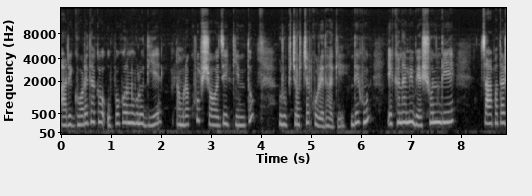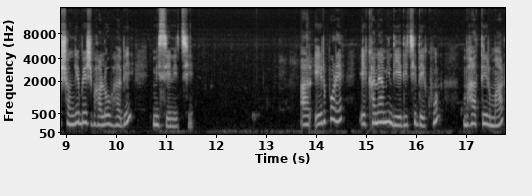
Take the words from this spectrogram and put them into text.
আর এই ঘরে থাকা উপকরণগুলো দিয়ে আমরা খুব সহজেই কিন্তু রূপচর্চা করে থাকি। দেখুন, এখানে আমি বেসন দিয়ে চা পাতার সঙ্গে বেশ ভালোভাবে মিশিয়ে নিচ্ছি। আর এরপরে এখানে আমি দিয়ে দিচ্ছি, দেখুন, ভাতের মাড়।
